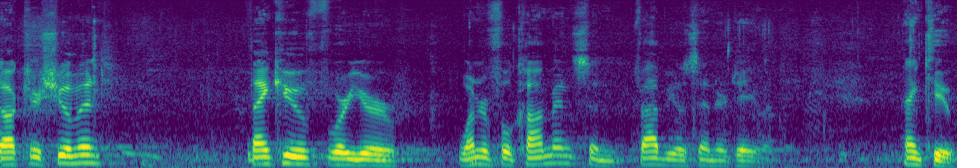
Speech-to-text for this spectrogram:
Dr. Schumann, thank you for your wonderful comments and fabulous entertainment. Thank you.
